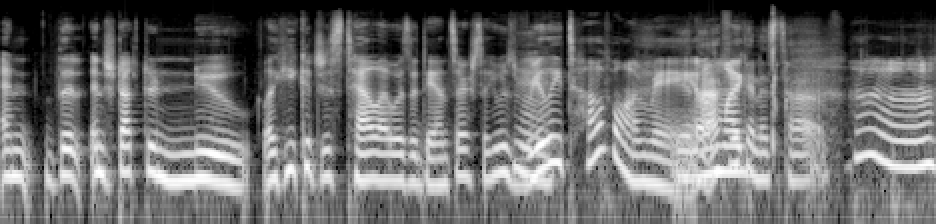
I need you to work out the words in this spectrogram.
and the instructor knew like he could just tell I was a dancer so he was hmm. really tough on me. Yeah, no, African like, is tough. Uh,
